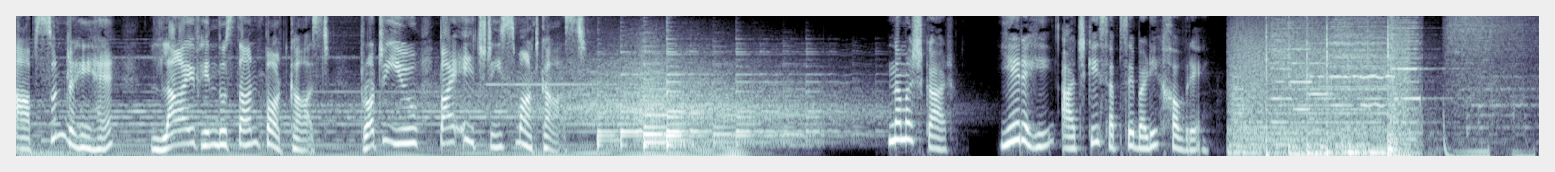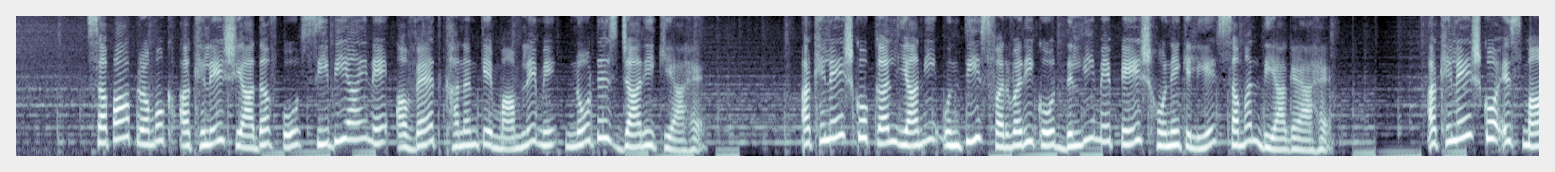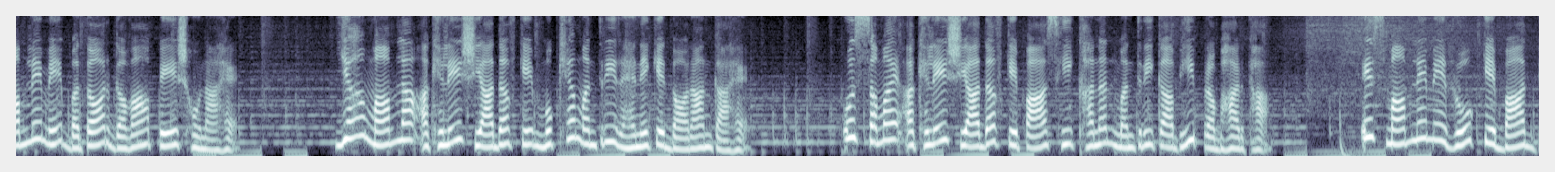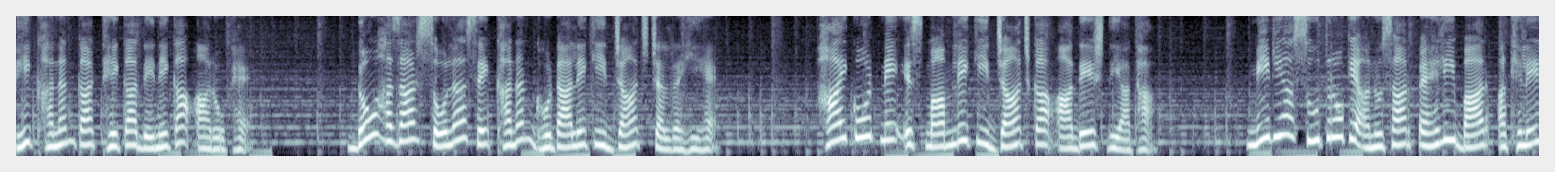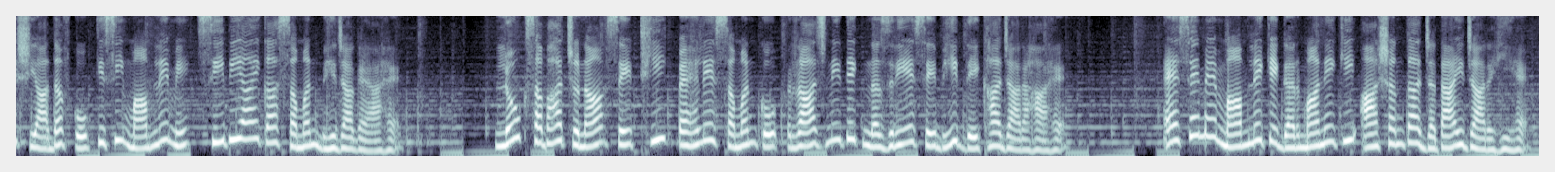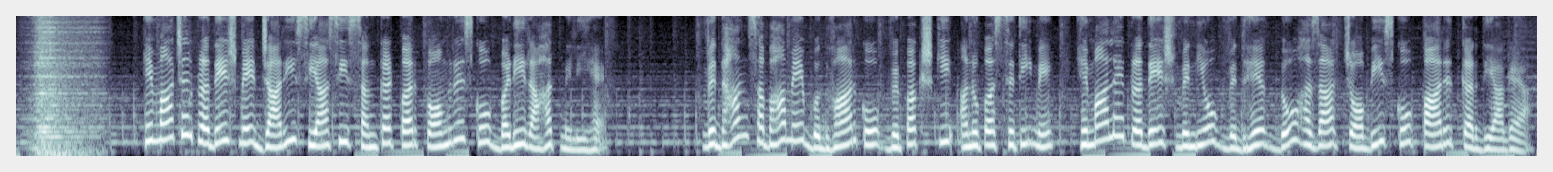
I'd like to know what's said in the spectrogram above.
आप सुन रहे हैं live Hindustan podcast brought to you by H smartcast. नमस्कार, ये रही आज की सबसे बड़ी खबरें। सपा प्रमुख अखिलेश यादव को सीबीआई ने अवैध खनन के मामले में नोटिस जारी किया है। अखिलेश को कल यानी 29 फरवरी को दिल्ली में पेश होने के लिए समन दिया गया है। अखिलेश को इस मामले में बतौर गवाह पेश होना है। यह मामला अखिलेश यादव के मुख्यमंत्री रहने के दौरान का है। उस समय अखिलेश यादव के पास ही खनन मंत्री का भी प्रभार था। इस मामले में रोक के बाद भी खनन का ठेका देने का आरोप है। 2016 से खनन घोटाले की जाँच चल रही है। हाईकोर्ट ने इस मामले की जाँच का आदेश दिया था। मीडिया सूत्रों के अनुसार पहली बार अखिलेश यादव को किसी मामले में सीबीआई का समन भेजा गया है। लोकसभा चुनाव से ठीक पहले समन को राजनीतिक नज़रिए से भी देखा जा रहा है। ऐसे में मामले के गरमाने की आशंका जताई जा रही है। हिमाचल प्रदेश में जारी सियासी संकट पर कांग्रेस को बड़ी राहत मिली है। विधानसभा में बुधवार को विपक्ष की अनुपस्थिति में हिमालय प्रदेश विनियोग विधेयक 2024 को पारित कर दिया गया।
